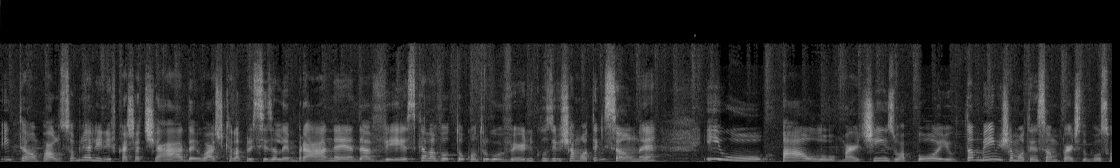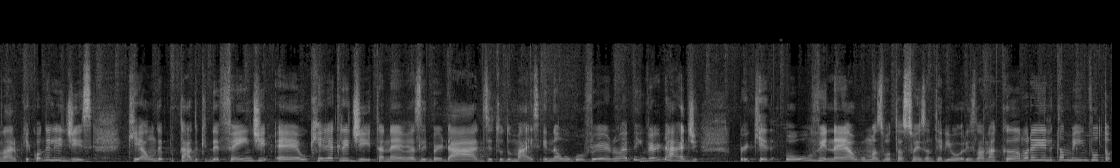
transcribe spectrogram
Então, Paulo, sobre a Aline ficar chateada, eu acho que ela precisa lembrar, né, da vez que ela votou contra o governo, inclusive chamou atenção, né? E o Paulo Martins, o apoio, também me chamou atenção por parte do Bolsonaro, porque quando ele diz que é um deputado que defende é, o que ele acredita, né, as liberdades e tudo mais, e não o governo, é bem verdade porque houve né, algumas votações anteriores lá na Câmara e ele também votou,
